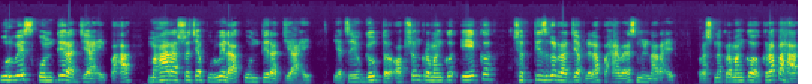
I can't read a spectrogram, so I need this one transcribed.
पूर्वेस कोणते राज्य आहे? पहा महाराष्ट्राच्या पूर्वेला कोणते राज्य आहे? याचं योग्य उत्तर ऑप्शन क्रमांक एक छत्तीसगड राज्य आपल्याला पाहावयास मिळणार आहे. प्रश्न क्रमांक अकरा पहा.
